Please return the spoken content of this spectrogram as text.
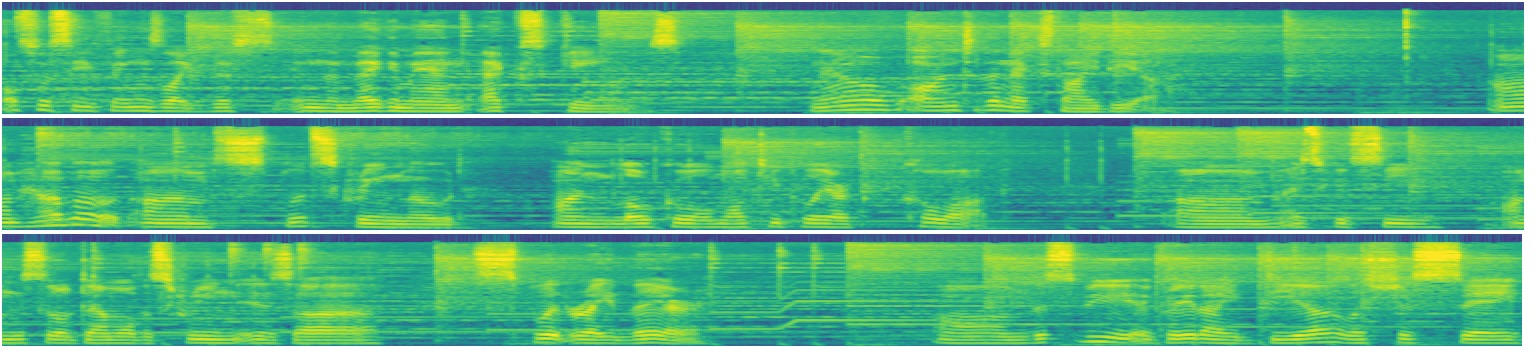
also see things like this in the Mega Man X games. Now on to the next idea. Um, how about um, split screen mode on local multiplayer co-op? Um, as you can see on this little demo, the screen is uh, split right there. Um, this would be a great idea. Let's just say,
